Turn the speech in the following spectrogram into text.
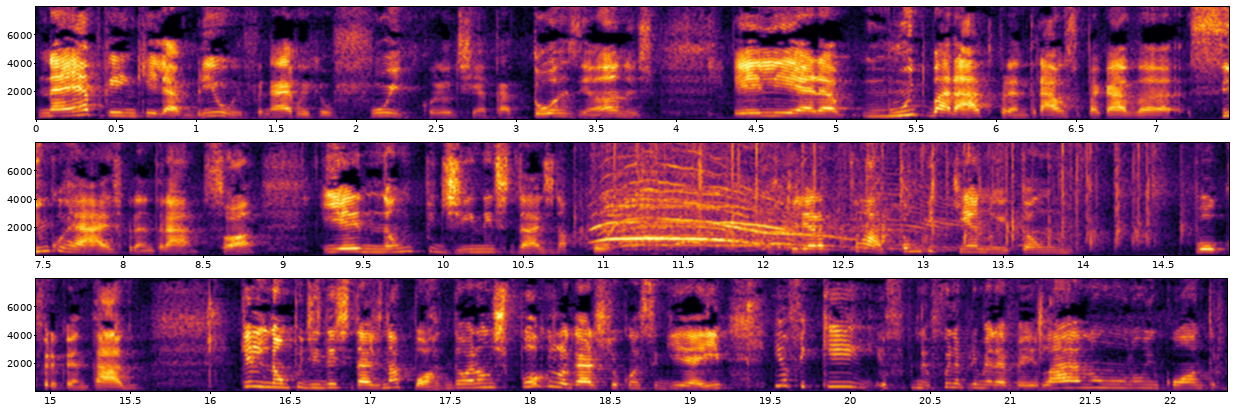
Na época em que ele abriu, e foi na época que eu fui, quando eu tinha 14 anos, ele era muito barato pra entrar, você pagava 5 reais pra entrar só, e ele não pedia identidade na porta. Porque ele era, sei lá, tão pequeno e tão pouco frequentado que ele não pedia identidade na porta. Então era um dos poucos lugares que eu conseguia ir. E eu fiquei, eu fui na primeira vez lá num, num encontro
